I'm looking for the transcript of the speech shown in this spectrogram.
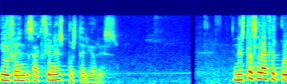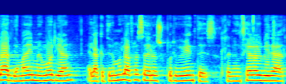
y diferentes acciones posteriores. En esta sala circular llamada In Memoriam, en la que tenemos la frase de los supervivientes, renunciar a olvidar,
